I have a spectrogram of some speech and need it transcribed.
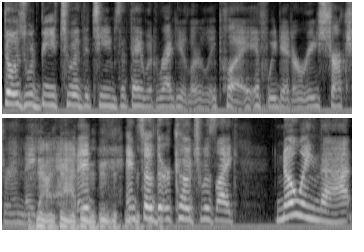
those would be two of the teams that they would regularly play if we did a restructure and they got added. And so their coach was like, knowing that,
